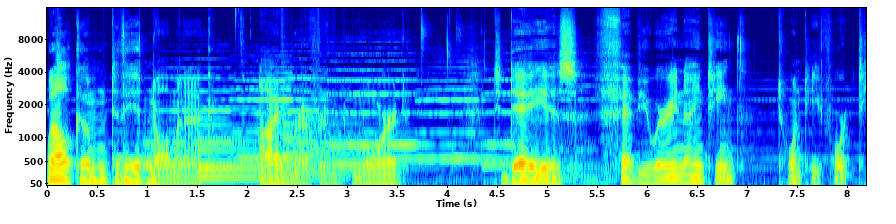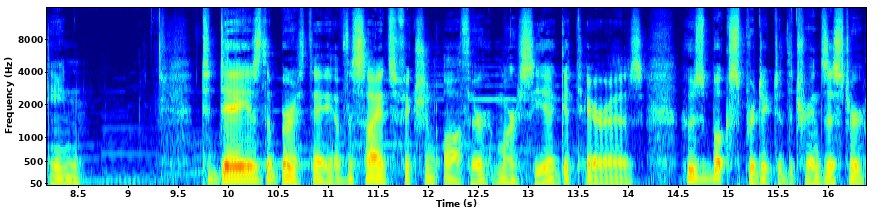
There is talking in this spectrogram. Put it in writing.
Welcome to the Hidden Almanac. I'm Reverend Mord. Today is February 19th, 2014. Today is the birthday of the science fiction author Marcia Gutierrez, whose books predicted the transistor,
